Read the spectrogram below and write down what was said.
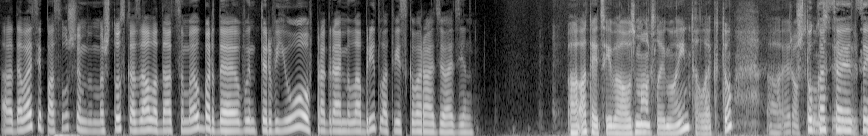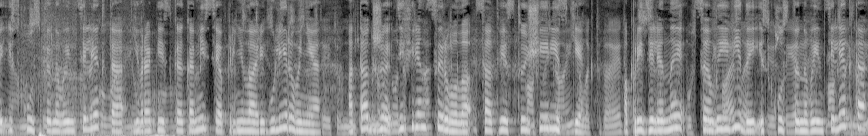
А, давайте послушаем, что сказала Датса Мелборда в интервью в программе «Лабрит» Латвийского радио 1. Attiecībā uz mākslīgo интеллекту. Что касается искусственного интеллекта, Европейская комиссия приняла регулирование, а также дифференцировала соответствующие риски. Определены целые виды искусственного интеллекта,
